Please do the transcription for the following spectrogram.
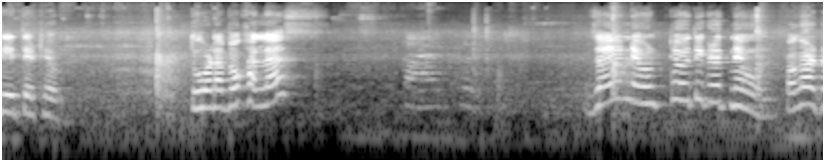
देते ठेव. तू वडापाव खाल्लास? जाई नेऊन ठेव तिकडेच नेऊन. पकड.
